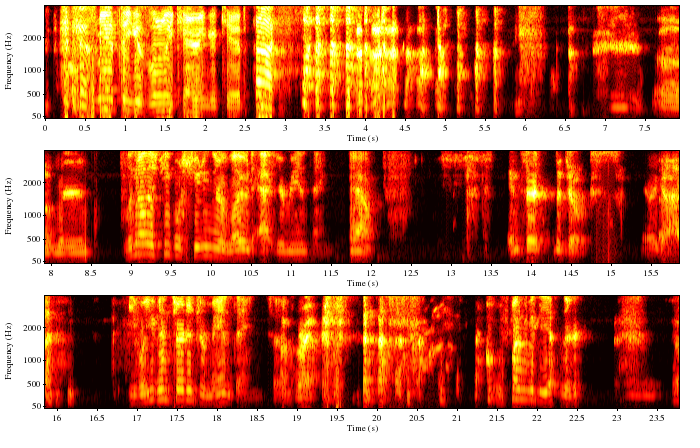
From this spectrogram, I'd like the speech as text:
this man thing is literally carrying a kid. oh man. Look at all those people shooting their load at your man thing. Yeah. Insert the jokes. There we go. You, well, you've inserted your man thing, so That's right. One with the other. All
